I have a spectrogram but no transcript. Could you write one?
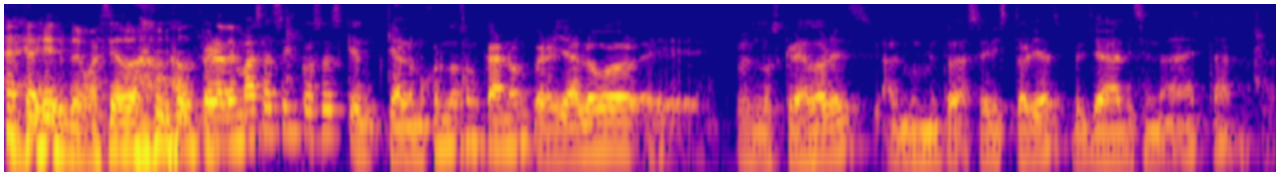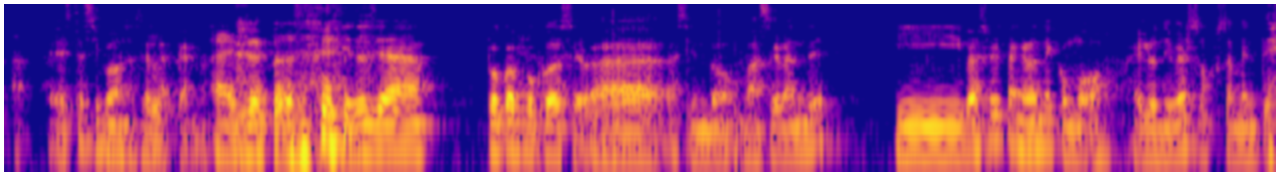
Sí, demasiado. no sé. Pero además hacen cosas que, que a lo mejor no son canon, pero ya luego eh, pues los creadores al momento de hacer historias pues ya dicen, ah, esta, esta sí vamos a hacerla canon. Ah, exacto. Entonces ya poco a poco se va haciendo más grande y va a ser tan grande como el universo justamente.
